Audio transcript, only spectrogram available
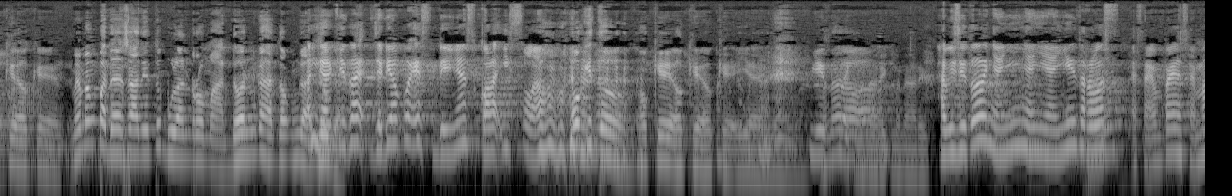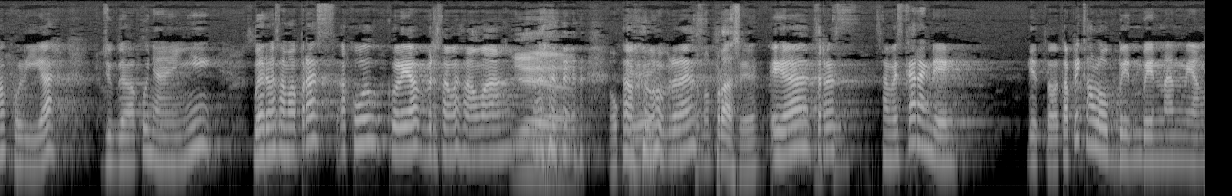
oke oke. Memang pada saat itu bulan Ramadan kah atau enggak, Enggak juga? kita, jadi aku SD-nya sekolah Islam. Oh gitu. Oke oke oke. Iya iya. iya. Gitu. Menarik menarik menarik. Habis itu nyanyi nyanyi nyanyi terus SMP SMA kuliah juga aku nyanyi bareng sama Pras. Aku kuliah bersama-sama. Iya. Oke. Sama Pras. Sama Pras ya. Iya terus sampai sekarang deh. Gitu. Tapi kalau band-bandan yang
